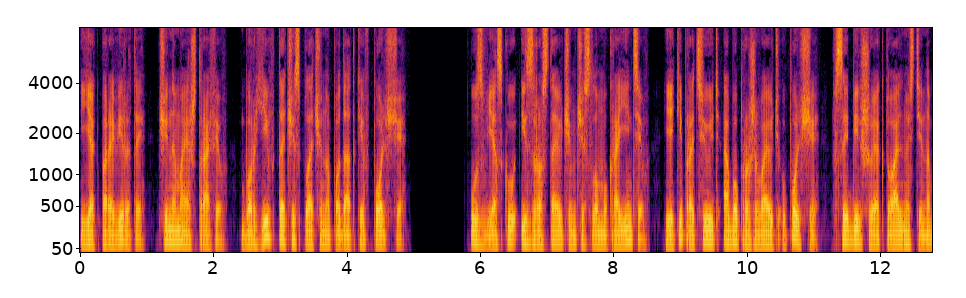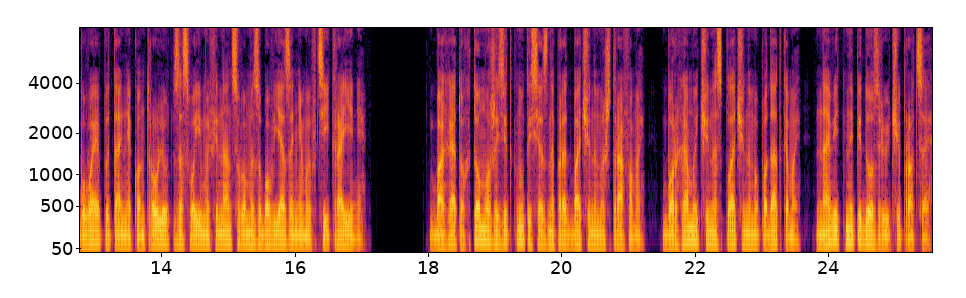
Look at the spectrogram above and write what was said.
Як перевірити, чи немає штрафів, боргів та чи сплачено податки в Польщі? У зв'язку із зростаючим числом українців, які працюють або проживають у Польщі, все більшої актуальності набуває питання контролю за своїми фінансовими зобов'язаннями в цій країні. Багато хто може зіткнутися з непередбаченими штрафами, боргами чи несплаченими податками, навіть не підозрюючи про це.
